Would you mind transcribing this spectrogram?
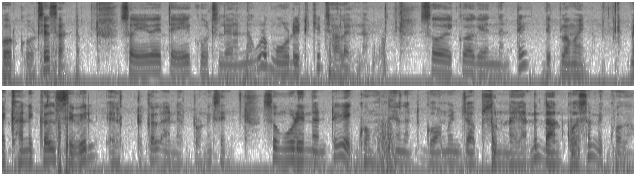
కోర్ కోర్సెస్ అంటాం. సో ఏవైతే ఏ కోర్సులు అన్నా కూడా మూడింటికి చాలా విన్నాం. సో ఎక్కువగా ఏంటంటే diploma in mechanical civil electrical and electronics so మూడు ఏంటంటే ఎక్కువ మంది ఏంటంటే గవర్నమెంట్ జాబ్స్ ఉన్నాయని దానికోసం ఎక్కువగా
